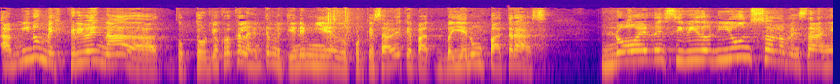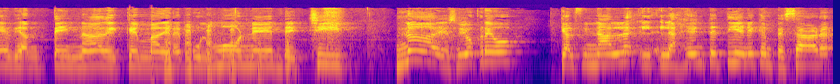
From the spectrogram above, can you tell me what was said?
A mí no me escriben nada, doctor. Yo creo que la gente me tiene miedo porque sabe que viene un para atrás. No he recibido ni un solo mensaje de antena, de quemadera de pulmones, de chip, nada de eso. Yo creo que al final la gente tiene que empezar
